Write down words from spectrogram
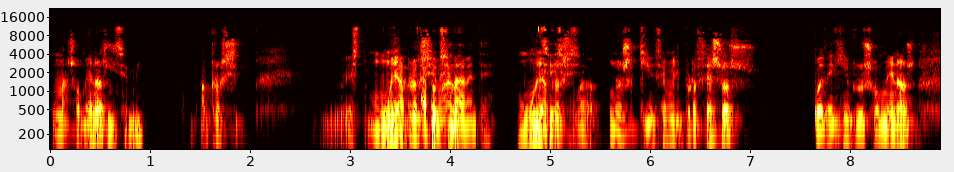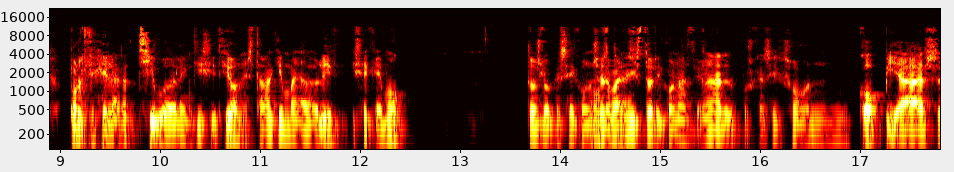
más o menos. 15.000. muy aproximado. Aproximadamente. Muy aproximado. Unos 15.000 procesos, puede que incluso menos, porque el archivo de la Inquisición estaba aquí en Valladolid y se quemó todo lo que se conserva en el histórico nacional, pues casi son copias.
